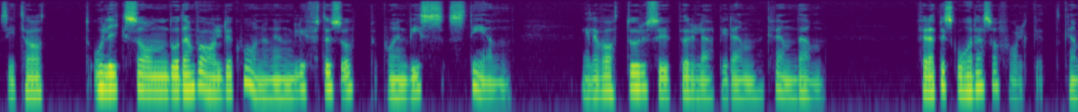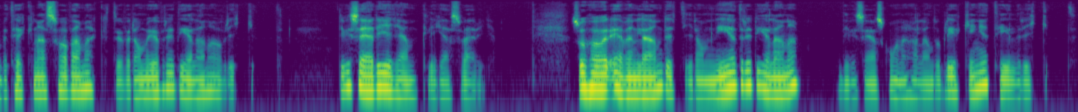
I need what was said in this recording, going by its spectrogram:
citat och liksom då den valde konungen lyftes upp på en viss sten, elevator super lapidem quendam, för att beskådas av folket kan betecknas hava makt över de övre delarna av riket, det vill säga det egentliga Sverige. Så hör även landet i de nedre delarna, det vill säga Skåne, Halland och Blekinge, till riket,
